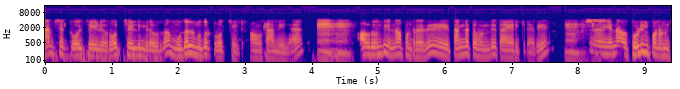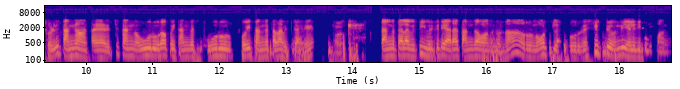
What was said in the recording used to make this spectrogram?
ஆம்செட் ரோட் சைல்டு ரோட் சைல்டுங்கிறவர் தான் முதல் முதல் ரோட் சைல்டு அவங்க ஃபேமிலியில அவர் வந்து என்ன பண்றாரு தங்கத்தை வந்து தயாரிக்கிறாரு. என்ன தொழில் பண்ணணும்னு சொல்லி தங்கம் தயாரிச்சு தங்க ஊர் ஊரா போய் தங்க ஊர் ஊர் போய் தங்கத்தெல்லாம் விற்றாரு தங்கத்தெல்லாம் வித்து இவர்கிட்ட யாராவது தங்கம் வாங்கணும்னா ஒரு நோட்ல ஒரு ரெசிப்ட் வந்து எழுதி கொடுப்பாங்க.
